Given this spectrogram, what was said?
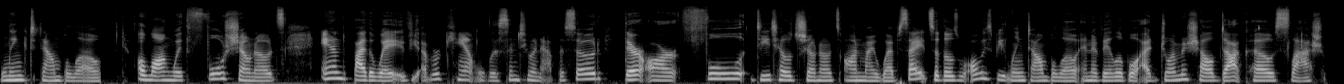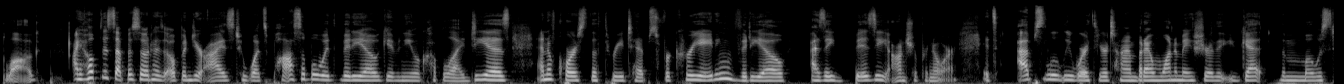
linked down below, along with full show notes. And by the way, if you ever can't listen to an episode, there are full detailed show notes on my website. So those will always be linked down below and available at joymichelle.co slash blog. I hope this episode has opened your eyes to what's possible with video, given you a couple ideas, and of course, the three tips for creating video as a busy entrepreneur. It's absolutely worth your time, but I want to make sure that you get the most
